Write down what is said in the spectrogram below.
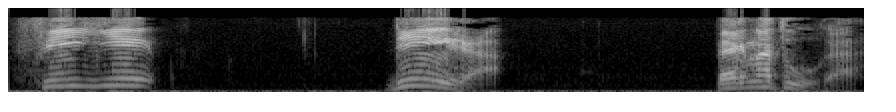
figli di ira per natura.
